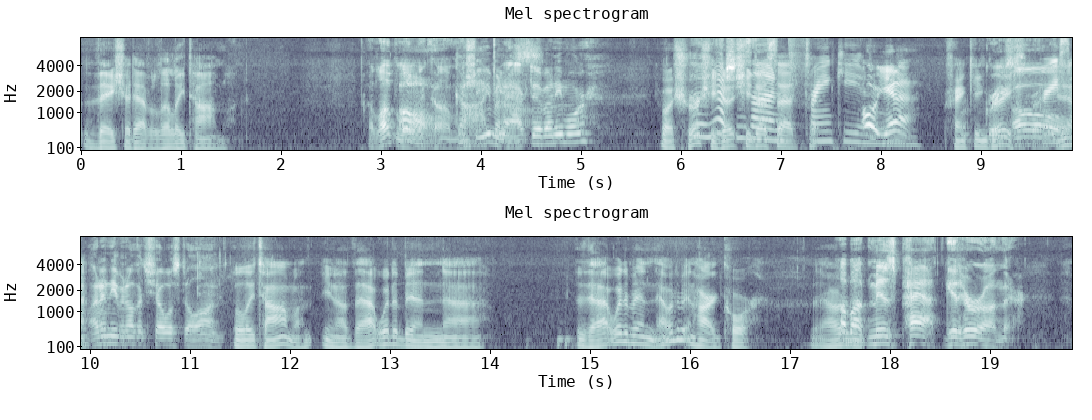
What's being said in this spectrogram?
They should have Lily Tomlin. I love Lily Oh, Tomlin. Is she even active anymore? Well, sure, Oh, she yeah, does. She does that. uh, Frankie. Oh yeah. Frankie and Grace. Grace. Oh, Grace. I didn't even know that show was still on. Lily Tomlin. You know that would have been. Uh, that would have been. That would have been hardcore. How about been- Ms. Pat? Get her on there.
